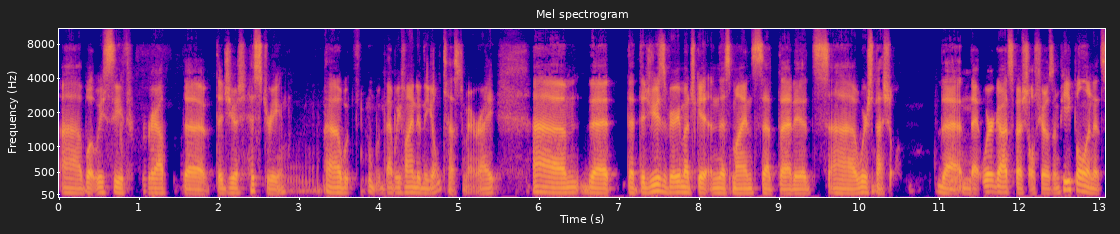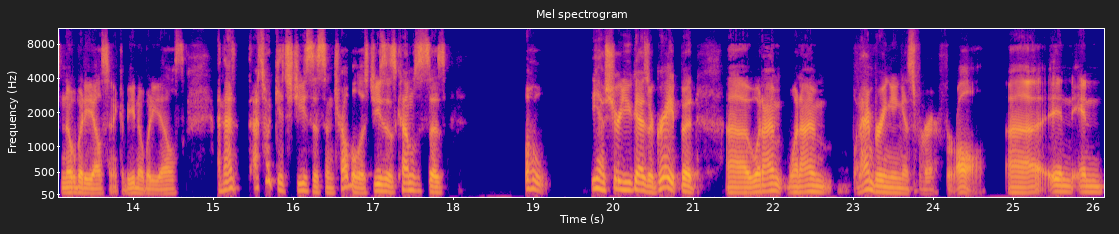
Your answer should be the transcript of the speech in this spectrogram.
uh, what we see throughout the, the Jewish history uh, that we find in the Old Testament, right? Um, that that the Jews very much get in this mindset that it's uh, we're special, that mm-hmm. that we're God's special chosen people and it's nobody else and it could be nobody else. And that that's what gets Jesus in trouble is Jesus comes and says, "Oh, yeah, sure you guys are great, but uh, what I'm what I'm what I'm bringing is for for all." Uh, in in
